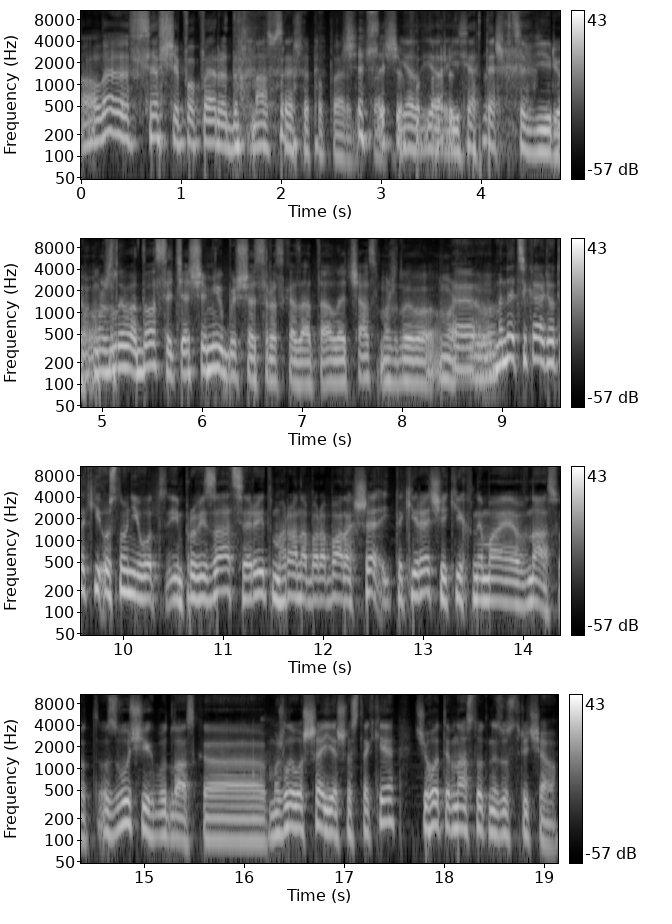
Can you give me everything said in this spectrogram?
Але все ще попереду. у нас все ще попереду. Ще все ще я, попереду. Я, я теж в це вірю. Можливо, досить. Я ще міг би щось розказати, але час, можливо, Е. Мене цікавлять отакі основні от імпровізація, ритм, гра на барабанах, ще такі речі, яких немає в нас. От озвуч їх, будь ласка. Можливо, ще є щось таке, чого ти в нас тут не зустрічав.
